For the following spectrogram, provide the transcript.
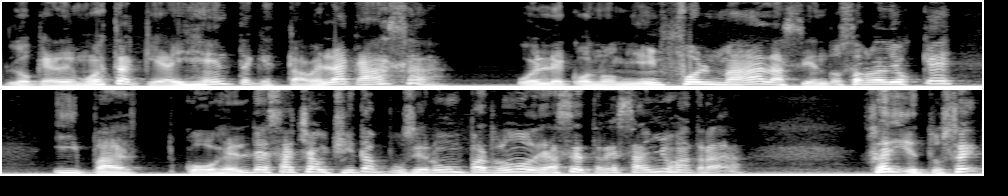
Lo que demuestra que hay gente que estaba en la casa o en la economía informal haciendo sabrá Dios qué y para coger de esa chauchita pusieron un patrono de hace tres años atrás. y entonces,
